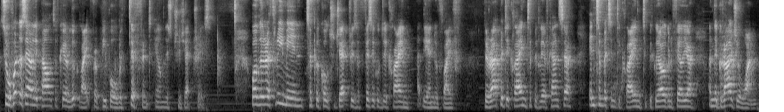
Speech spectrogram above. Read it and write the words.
So what does early palliative care look like for people with different illness trajectories? Well, there are three main typical trajectories of physical decline at the end of life. The rapid decline, typically of cancer, intermittent decline, typically organ failure, and the gradual one,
